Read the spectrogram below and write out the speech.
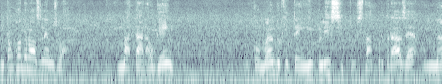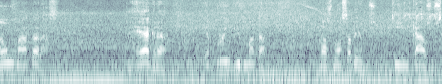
Então, quando nós lemos lá matar alguém, o comando que tem implícito está por trás é não matarás. De regra, é proibido matar. Mas nós sabemos que em casos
